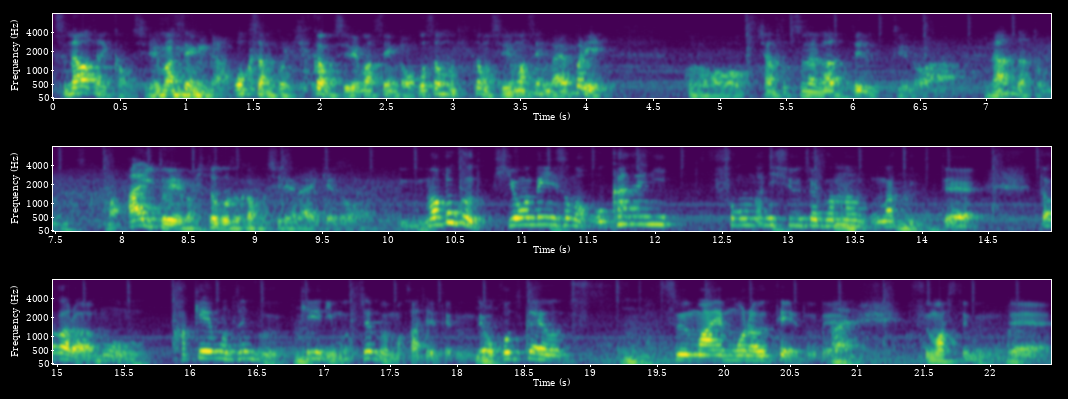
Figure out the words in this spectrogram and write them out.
綱渡りかもしれませんが奥さんもこれ聞くかもしれませんがお子さんも聞くかもしれませんがやっぱりこのちゃんとつながってるっていうのは何だと思いますか、まあ、愛といえば一言かもしれないけど。うん。まあ僕基本的にそのお金にそんなに執着がな,、くってだからもう家計も全部経理も全部任せてるんで、うん。お小遣いを数万円もらう程度ではい済ましてるんで、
